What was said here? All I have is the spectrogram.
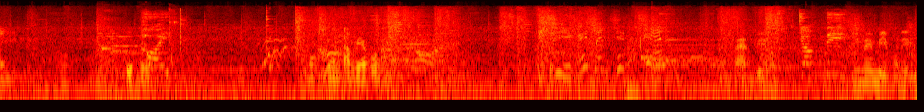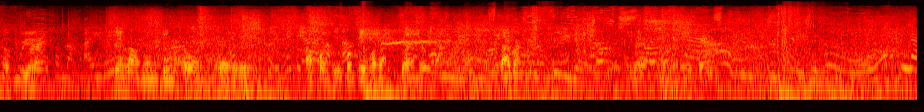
ยังคือถอยเพื่อนทำเวียคุณฉีกให้เป็นชิ้นแปดวิโจมตีที่ไม่มีผลิตหกวิอะๆสำหรับไอริเพื่อนสเรานั่งกินโซนเลยเคยไม่ได้เอาคนที่คนตีคนละสวยเลยได้ปะ Defeated. เนี่ยสวยนี่สวยไหน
